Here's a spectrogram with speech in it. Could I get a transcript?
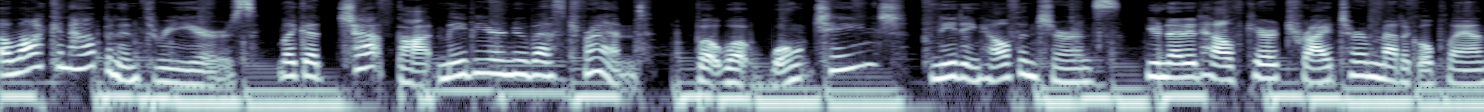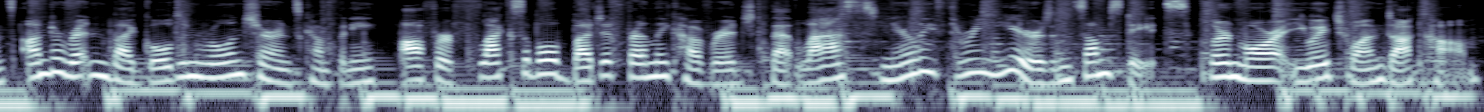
A lot can happen in three years, like a chatbot may be your new best friend. But what won't change? Needing health insurance. United Healthcare Tri Term Medical Plans, underwritten by Golden Rule Insurance Company, offer flexible, budget friendly coverage that lasts nearly three years in some states. Learn more at uh1.com.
